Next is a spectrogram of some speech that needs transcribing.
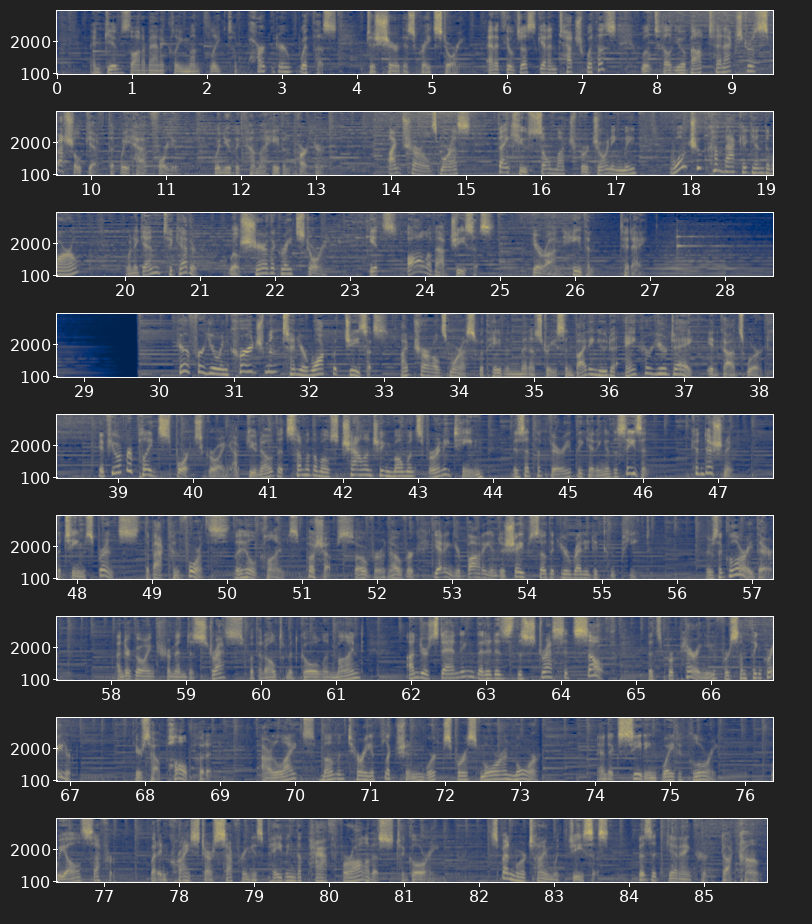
and gives automatically monthly to partner with us to share this great story. And if you'll just get in touch with us, we'll tell you about an extra special gift that we have for you when you become a Haven partner. I'm Charles Morris. Thank you so much for joining me. Won't you come back again tomorrow? When again, together, we'll share the great story. It's all about Jesus here on Haven today. Here for your encouragement and your walk with Jesus. I'm Charles Morris with Haven Ministries, inviting you to anchor your day in God's Word. If you ever played sports growing up, you know that some of the most challenging moments for any team is at the very beginning of the season. Conditioning, the team sprints, the back and forths, the hill climbs, push ups over and over, getting your body into shape so that you're ready to compete. There's a glory there. undergoing tremendous stress with an ultimate goal in mind, understanding that it is the stress itself that's preparing you for something greater. Here's how Paul put it Our light, momentary affliction works for us more and more, and exceeding weight of glory. We all suffer, but in Christ our suffering is paving the path for all of us to glory. Spend more time with Jesus. Visit getanchor.com.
